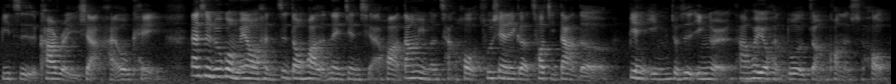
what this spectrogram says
彼此 cover 一下还 OK。但是如果没有很自动化的内建起来的话，当你们产后出现一个超级大的变音，就是婴儿他会有很多的状况的时候，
